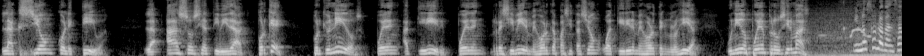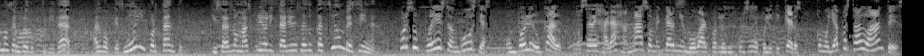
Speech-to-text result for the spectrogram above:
la acción colectiva, la asociatividad. ¿Por qué? Porque unidos pueden adquirir, pueden recibir mejor capacitación o adquirir mejor tecnología. Unidos pueden producir más. Y no solo avanzamos en productividad, algo que es muy importante. Quizás lo más prioritario es la educación vecina. Por supuesto, Angustias. Un pueblo educado no se dejará jamás someter ni embobar por los discursos de politiqueros, como ya ha pasado antes.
